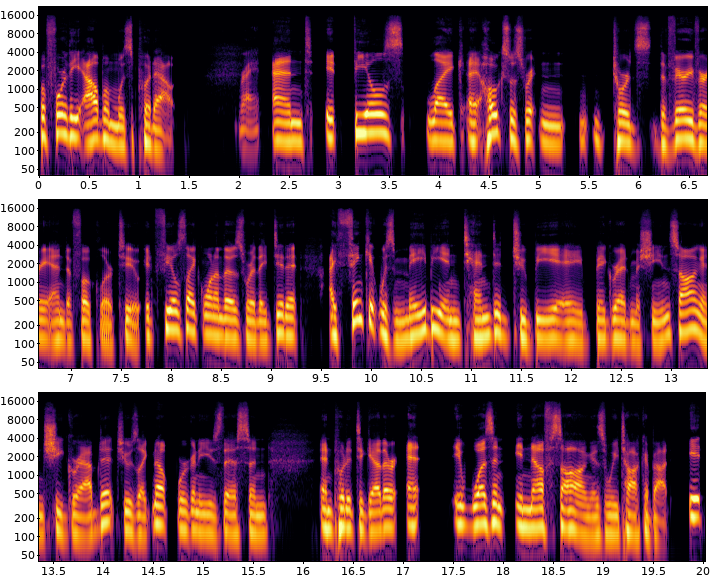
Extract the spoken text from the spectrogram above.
before the album was put out. Right. And it feels like uh, Hoax was written towards the very, very end of Folklore 2. It feels like one of those where they did it. I think it was maybe intended to be a Big Red Machine song, and she grabbed it. She was like, nope, we're going to use this and and put it together. And it wasn't enough song as we talk about. It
